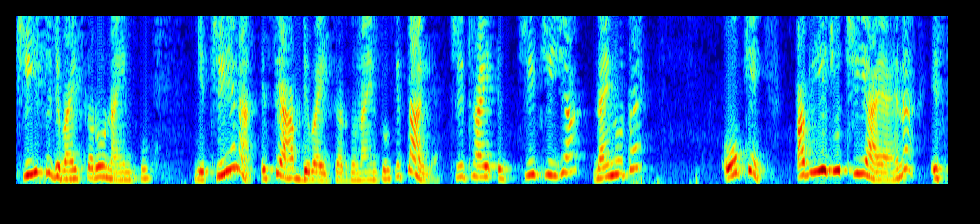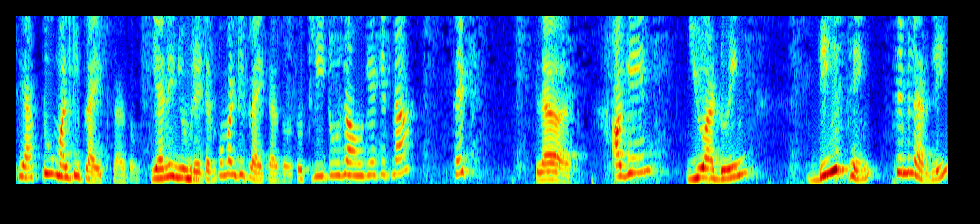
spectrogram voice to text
थ्री से डिवाइड करो नाइन को। ये थ्री है ना? इससे आप डिवाइड कर दो नाइन को। कितना आ गया? थ्री थ्री थ्री जा नाइन होता है। ओके अब ये जो थ्री आया है ना, इससे आप टू मल्टीप्लाई कर दो, यानी न्यूमरेटर को मल्टीप्लाई कर दो। तो थ्री टू हो गया कितना? Six plus again you are doing these thing similarly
